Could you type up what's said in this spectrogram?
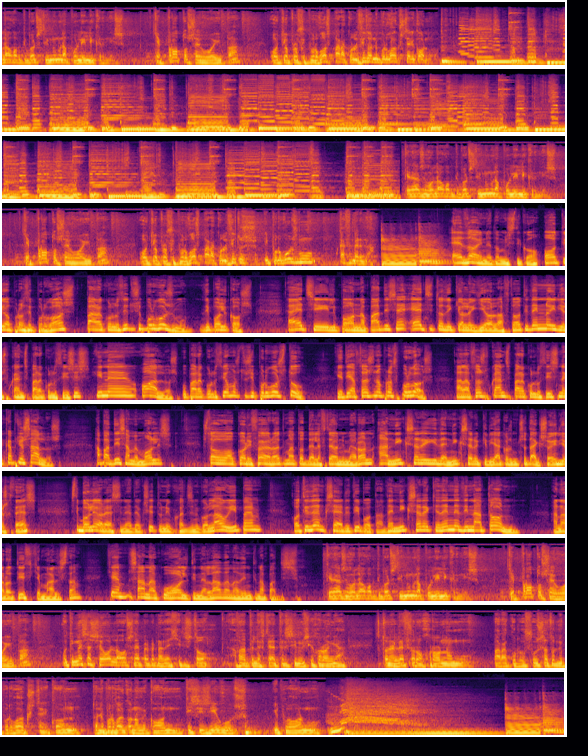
Νικολάου από την πρώτη στιγμή ήμουν πολύ ειλικρινής. Και πρώτος εγώ είπα ότι ο Πρωθυπουργός παρακολουθεί τον Υπουργό Εξωτερικών. Κύριε Νικολάου, από την πρώτη στιγμή ήμουν πολύ ειλικρινής. Και πρώτος εγώ είπα ότι ο Πρωθυπουργός παρακολουθεί τους υπουργούς μου καθημερινά. Εδώ είναι το μυστικό. Ότι ο Πρωθυπουργός παρακολουθεί τους υπουργούς μου. Διπολικός. Έτσι λοιπόν απάντησε, έτσι το δικαιολογεί όλο αυτό, ότι δεν είναι ο ίδιος που κάνει τις παρακολουθήσεις, είναι ο άλλος που παρακολουθεί όμως τους υπουργούς του. Γιατί αυτός είναι ο Πρωθυπουργός. Αλλά αυτός που κάνει τις παρακολουθήσεις είναι κάποιος άλλος. Απαντήσαμε μόλις στο κορυφαίο ερώτημα των τελευταίων ημερών, αν ήξερε ή δεν ήξερε ο Κυριάκος Μητσοτάκης. Ο ίδιος χθες, στην πολύ ωραία συνέντευξη του Νίκου Χατζηνικολάου, είπε ότι δεν ξέρει τίποτα. Δεν ήξερε και δεν είναι δυνατόν. Αναρωτήθηκε μάλιστα και σαν ακούω όλη την Ελλάδα να δίνει την απάντηση. Κύριε Χατζηνικολάου, από την πρώτη στιγμή ήμουν πολύ ειλικρινής. Και πρώτος εγώ είπα ότι μέσα σε όλα όσα έπρεπε να διαχειριστώ αυτά τα τελευταία 3,5 χρόνια στον ελεύθερο χρόνο μου παρακολουθούσα τον Υπουργό Εξωτερικών, τον Υπουργό Οικονομικών, τις συζύγους υπουργών μου. Ναι!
